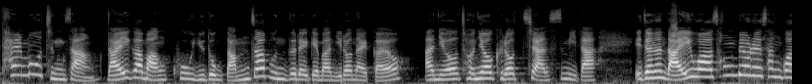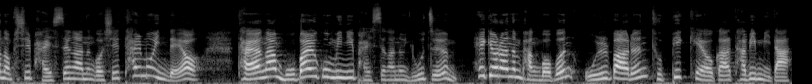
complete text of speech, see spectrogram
탈모 증상. 나이가 많고 유독 남자분들에게만 일어날까요? 아니요, 전혀 그렇지 않습니다. 이제는 나이와 성별에 상관없이 발생하는 것이 탈모인데요. 다양한 모발 고민이 발생하는 요즘 해결하는 방법은 올바른 두피 케어가 답입니다.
